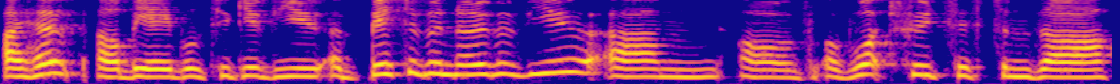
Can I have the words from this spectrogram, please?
I hope I'll be able to give you a bit of an overview um, of of what food systems are,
